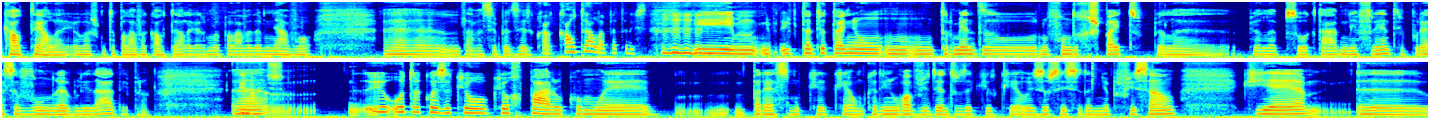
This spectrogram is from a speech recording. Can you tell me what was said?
cautela. Eu gosto muito da palavra cautela, era uma palavra da minha avó. Ah, estava sempre a dizer "Cau- cautela, Patrícia. e, e, portanto, eu tenho um, um- um tremendo, no fundo, respeito pela, pela pessoa que está à minha frente e por essa vulnerabilidade. E pronto. E mais? Eu- outra coisa que eu, que eu reparo, como é, parece-me que, que é um bocadinho óbvio dentro daquilo que é o exercício da minha profissão, que é eh,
